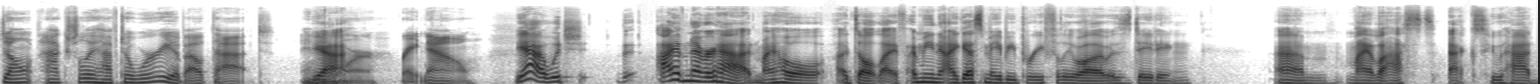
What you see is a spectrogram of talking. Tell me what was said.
don't actually have to worry about that Yeah. anymore right now. Yeah. Which I have never had my whole adult life. I mean, I guess maybe briefly while I was dating um, my last ex who had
